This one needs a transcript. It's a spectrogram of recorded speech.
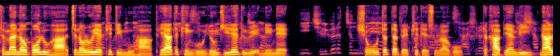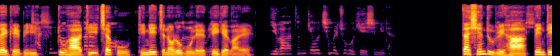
တမန်တော်ပေါလုဟာကျွန်တော်တို့ရဲ့ဖြစ်တည်မှုဟာဖျားသခင်ကိုယုံကြည်တဲ့သူတွေအနေနဲ့ရှုံးတက်တက်ပဲဖြစ်တယ်ဆိုတာကိုတခါပြန်ပြီးနားလည်ခဲ့ပြီးသူဟာဒီအချက်ကိုဒီနေ့ကျွန်တော်တို့ကိုလည်းပေးခဲ့ပါတယ် တန်ရှင်းသူတွေဟာပင်တေ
